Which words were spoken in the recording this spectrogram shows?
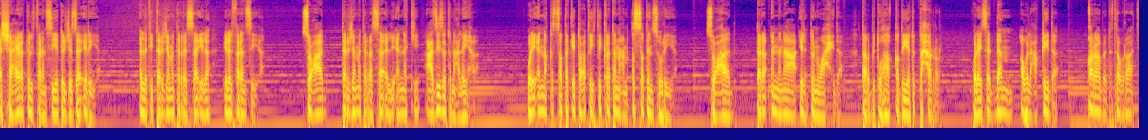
الشاعرة الفرنسية الجزائرية التي ترجمت الرسائل إلى الفرنسية. سعاد ترجمت الرسائل لأنك عزيزة عليها ولأن قصتك تعطي فكرة عن قصة سورية. سعاد ترى أننا عائلة واحدة تربطها قضية التحرر وليس الدم أو العقيدة قرابة ثورات.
